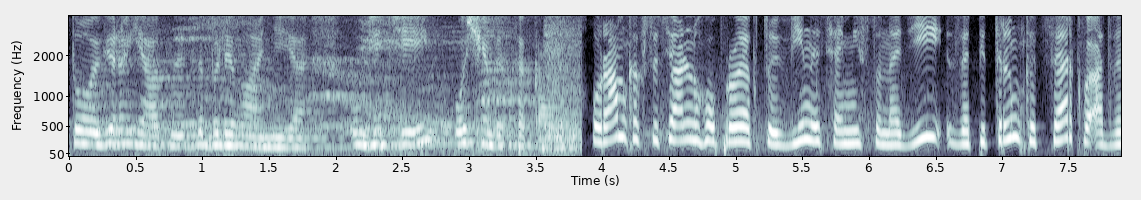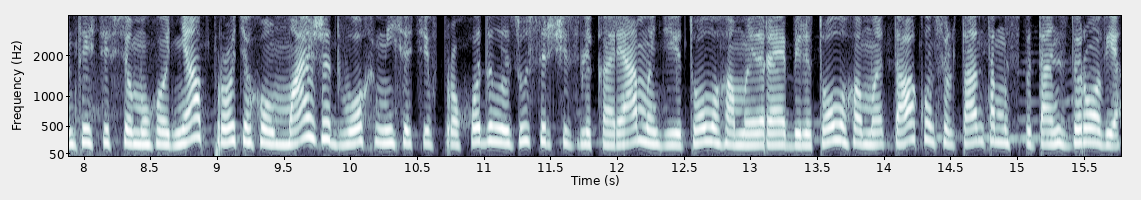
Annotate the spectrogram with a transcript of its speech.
то вероятность заболевания у детей очень высока. У рамках соціального проекту Вінниця місто надій за підтримки церкви адвентистів сьомого дня протягом майже двох місяців проходили зустрічі з лікарями, дієтологами, реабілітологами та консультантами з питань здоров'я,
